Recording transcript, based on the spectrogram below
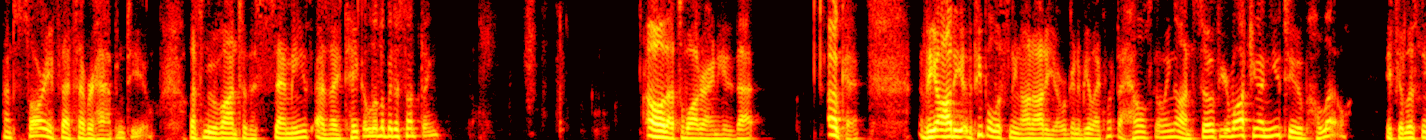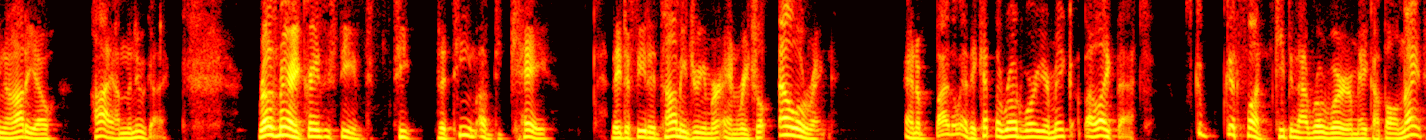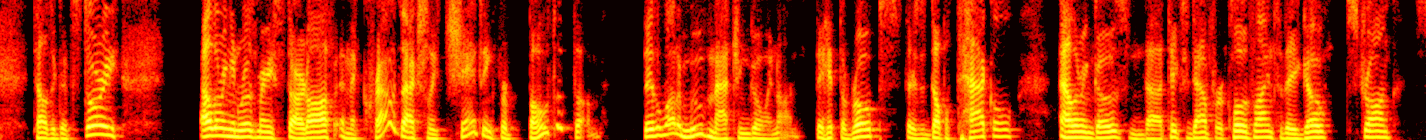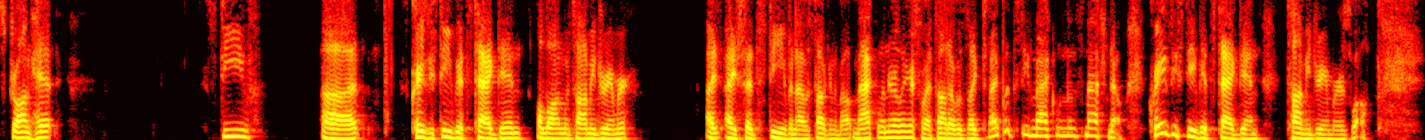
I'm sorry if that's ever happened to you. Let's move on to the semis as I take a little bit of something. Oh, that's water. I needed that. Okay. The audio, the people listening on audio are going to be like, what the hell's going on? So if you're watching on YouTube, hello. If you're listening on audio, hi, I'm the new guy. Rosemary, Crazy Steve, t- the team of Decay they defeated Tommy Dreamer and Rachel Ellering. And uh, by the way, they kept the Road Warrior makeup. I like that. It's good, good fun. Keeping that Road Warrior makeup all night tells a good story. Ellering and Rosemary start off, and the crowd's actually chanting for both of them. There's a lot of move matching going on. They hit the ropes. There's a double tackle. Ellering goes and uh, takes her down for a clothesline. So there you go. Strong, strong hit. Steve, uh, Crazy Steve gets tagged in along with Tommy Dreamer. I, I, said Steve and I was talking about Macklin earlier, so I thought I was like, did I put Steve Macklin in this match? No. Crazy Steve gets tagged in, Tommy Dreamer as well.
